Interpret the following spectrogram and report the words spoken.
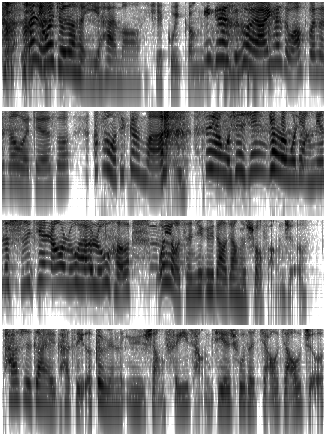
那你会觉得很遗憾吗？一些龟缸一开始会啊，一开始我要分的时候，我觉得说啊，不然我在干嘛？对啊，我就已经用了我两年的时间，然后如何如何。我也有曾经遇到这样的受访者，他是在他自己的个人领域上非常杰出的佼佼者。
